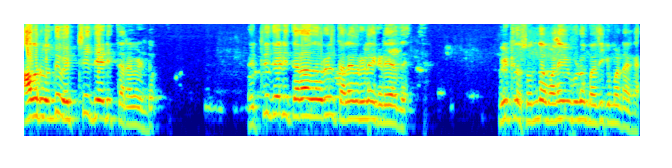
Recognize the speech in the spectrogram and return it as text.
அவர் வந்து வெற்றி தேடி தர வேண்டும். வெற்றி தேடி தராதவர்கள் தலைவர்களே கிடையாது. வீட்டுல சொந்த மனைவி கூட மதிக்க மாட்டாங்க.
